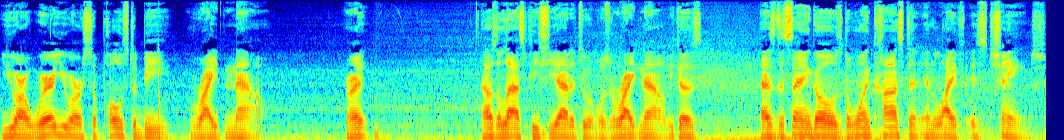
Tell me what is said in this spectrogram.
You are where you are supposed to be right now. Right? That was the last piece she added to it was right now. Because as the saying goes, the one constant in life is change.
